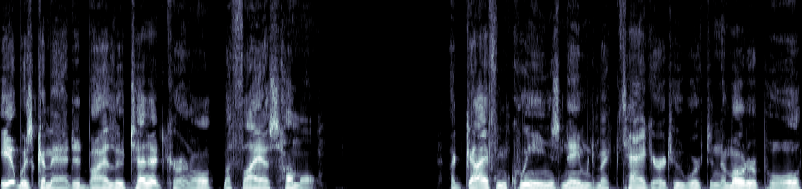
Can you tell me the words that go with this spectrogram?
It was commanded by Lieutenant Colonel Matthias Hummel. A guy from Queens named McTaggart, who worked in the motor pool,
